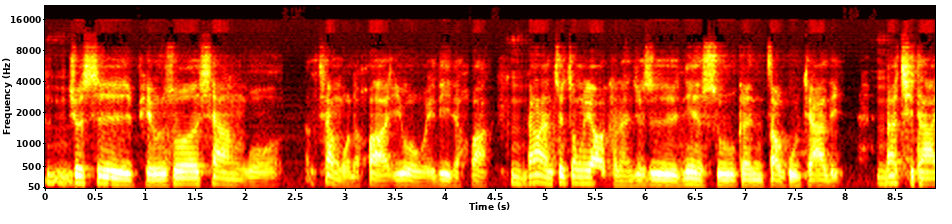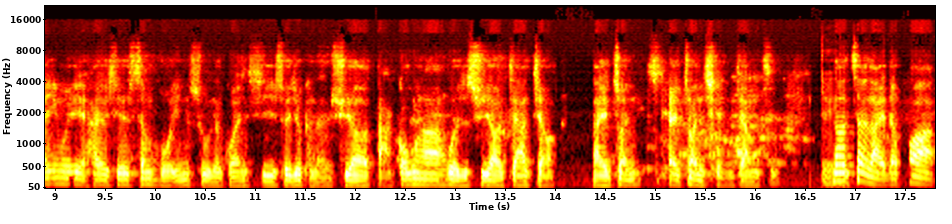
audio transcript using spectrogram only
嗯，就是比如说像我像我的话，以我为例的话，嗯，当然最重要可能就是念书跟照顾家里。那其他因为还有一些生活因素的关系，所以就可能需要打工啊，或者需要家教来赚来赚钱这样子。那再来的话，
